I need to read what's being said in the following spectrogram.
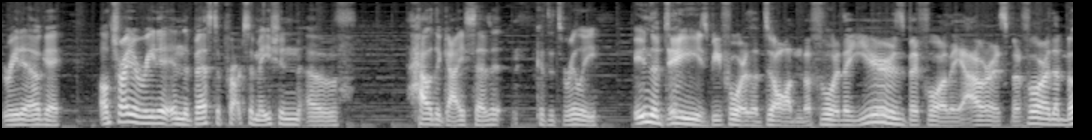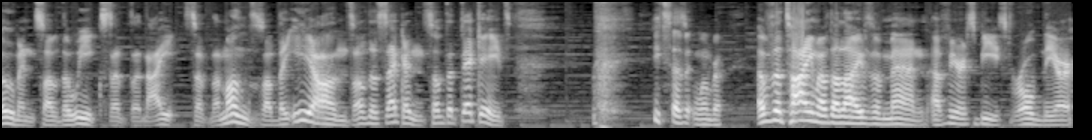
Read it? Okay. I'll try to read it in the best approximation of how the guy says it, because it's really. In the days before the dawn, before the years, before the hours, before the moments of the weeks, of the nights, of the months, of the eons, of the seconds, of the decades. he says it in one breath. Of the time of the lives of man, a fierce beast roamed the earth.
